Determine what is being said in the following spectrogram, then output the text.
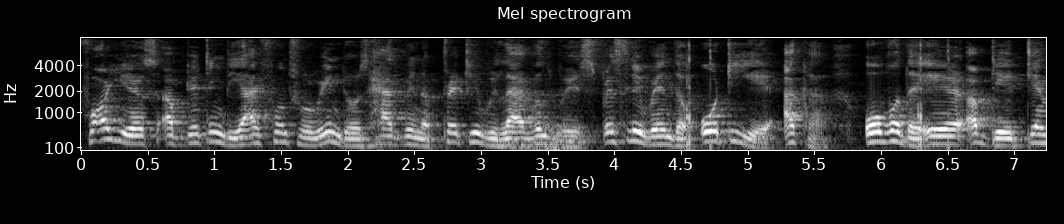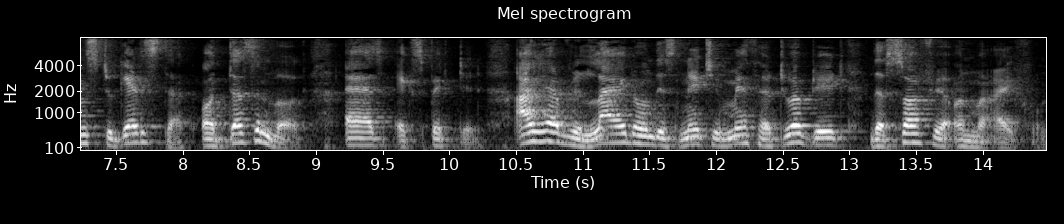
For years, updating the iPhone through Windows has been a pretty reliable way, especially when the OTA over-the-air update tends to get stuck or doesn't work as expected. I have relied on this native method to update the software on my iPhone.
